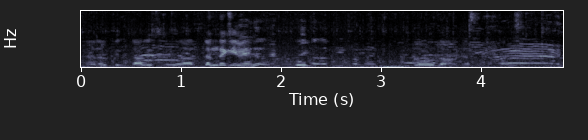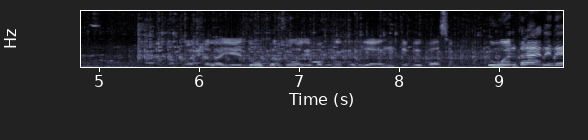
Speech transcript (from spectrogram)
फाइनल पैंतालीस हज़ार। धंधे किमें दो दांत है माशाल्लाह ये दो बच्चों वाली बकरी खड़ी है इनके भी पैसे। टू अंतरा है नहीं दे।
